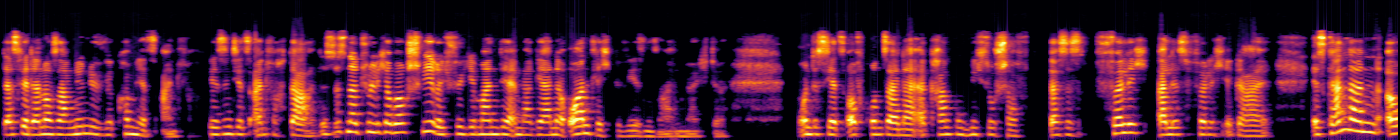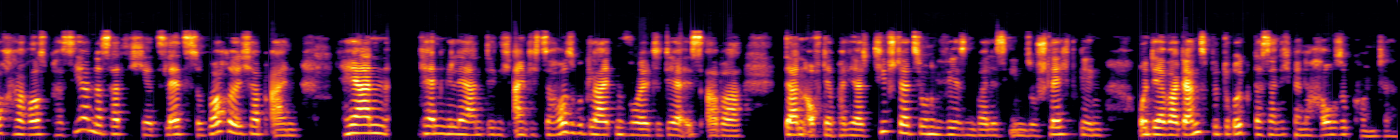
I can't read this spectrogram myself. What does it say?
dass wir dann noch sagen, nö, nö, wir kommen jetzt einfach. Wir sind jetzt einfach da. Das ist natürlich aber auch schwierig für jemanden, der immer gerne ordentlich gewesen sein möchte und es jetzt aufgrund seiner Erkrankung nicht so schafft. Das ist völlig, alles völlig egal. Es kann dann auch heraus passieren, das hatte ich jetzt letzte Woche. Ich habe einen Herrn kennengelernt, den ich eigentlich zu Hause begleiten wollte. Der ist aber dann auf der Palliativstation gewesen, weil es ihm so schlecht ging. Und der war ganz bedrückt, dass er nicht mehr nach Hause konnte.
